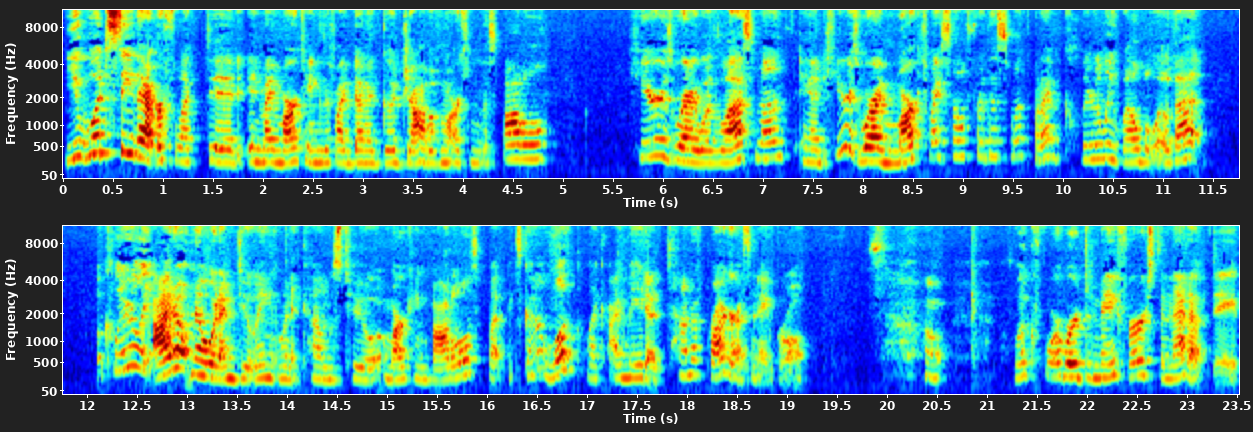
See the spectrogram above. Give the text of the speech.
you would see that reflected in my markings if I'd done a good job of marking this bottle here is where I was last month, and here's where I marked myself for this month, but I'm clearly well below that. But clearly, I don't know what I'm doing when it comes to marking bottles, but it's gonna look like I made a ton of progress in April. So look forward to May 1st and that update.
